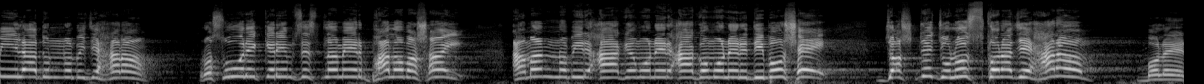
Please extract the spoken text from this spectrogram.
মিলাদুন্নবী যে হারাম, রসুল করিম ইসলামের ভালোবাসায় আমার নবীর আগমনের আগমনের দিবসে জশ্নে জুলুস করা যে হারাম। বলেন,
